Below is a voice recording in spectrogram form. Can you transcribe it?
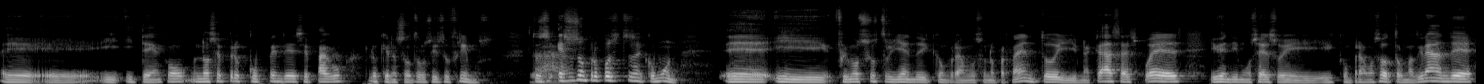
eh, eh, y, y, tengan como, no se preocupen de ese pago, lo que nosotros sí sufrimos. Entonces, esos son propósitos en común. Eh, y fuimos construyendo y compramos un apartamento y una casa después y vendimos eso y, compramos otro más grande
